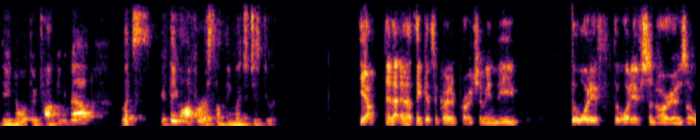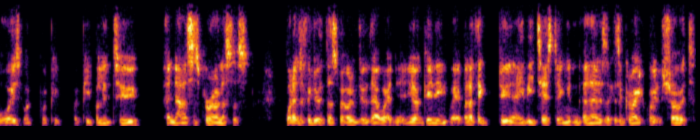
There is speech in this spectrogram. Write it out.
They know what they're talking about. Let's if they offer us something let's just do it yeah and, and i think it's a great approach. I mean the the what if the what if scenarios are always what put, pe- put people into analysis paralysis. What happens if we do it this way what if we do it that way? And you don't get anywhere. But i think doing a b testing and, and that is a, is a great way to show it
